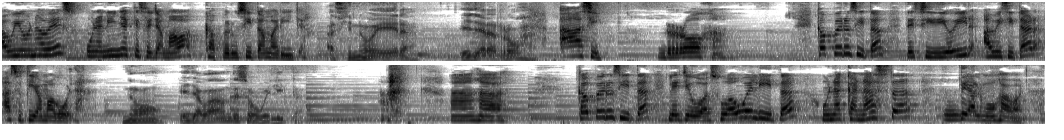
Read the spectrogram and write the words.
Había una vez una niña que se llamaba Caperucita Amarilla. Así no era. Ella era roja. Ah, sí, roja. Caperucita decidió ir a visitar a su tía Magola. No, ella va donde su abuelita. Ajá. Caperucita le llevó a su abuelita una canasta de almohábana.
